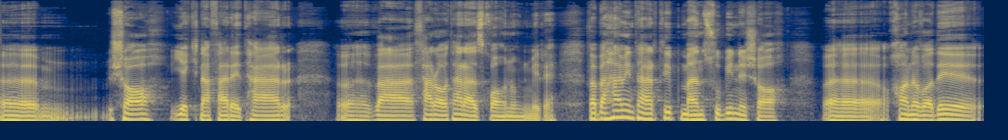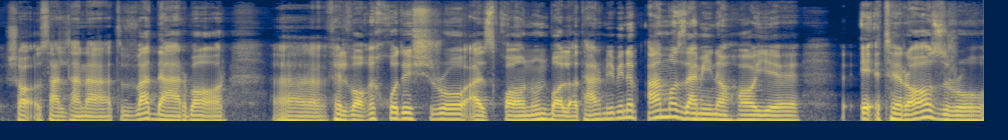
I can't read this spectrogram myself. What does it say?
ام، شاه یک نفره تر و فراتر از قانون میره. و به همین ترتیب منصوبین شاه اه، خانواده سلطنت و دربار اه، فی‌الواقع خودش رو از قانون بالاتر می‌بینه. اما زمینه های اعتراض رو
